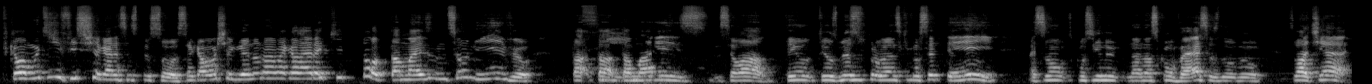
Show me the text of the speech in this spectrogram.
ficava muito difícil chegar nessas pessoas. Você acaba chegando na, na galera que pô, tá mais no seu nível, tá, tá, tá, mais, sei lá, tem, tem os mesmos problemas que você tem, aí vocês vão conseguindo na, nas conversas, no, no, sei lá, tinha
